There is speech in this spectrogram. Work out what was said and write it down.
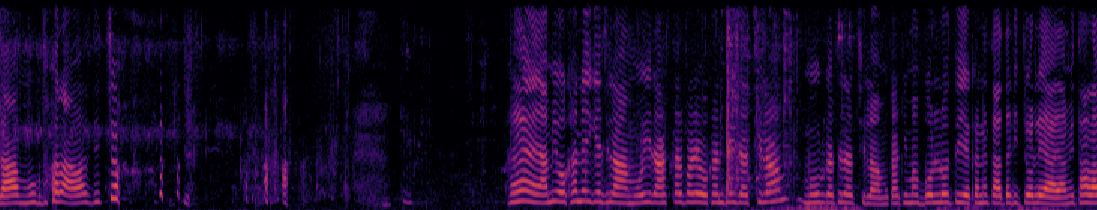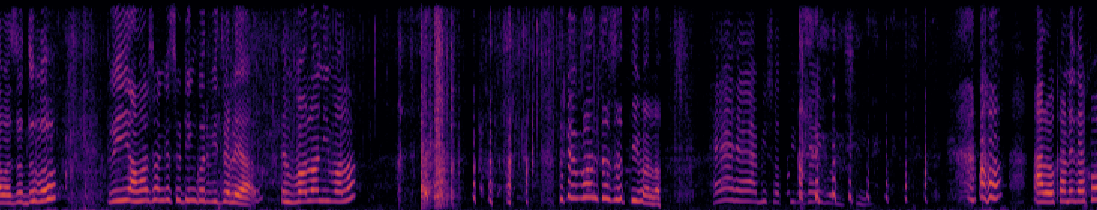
যা মুখ ধর আওয়াজ দিচ্ছ? হ্যাঁ আমি ওখানেই গেছিলাম। ওই রাস্তার পাড়ে ওখান দিয়ে যাচ্ছিলাম মৌর কাছে যাচ্ছিলাম। কাকিমা বলল তুই এখানে তাড়াতাড়ি চলে আয় আমি থালা বাসন দেবো তুই আমার সঙ্গে শুটিং করবি চলে আয়। বলো নি বলো। তুমি বলছো সত্যি বলো। হ্যাঁ হ্যাঁ আমি সত্যি কথাই বলছি। আর ওখানে দেখো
